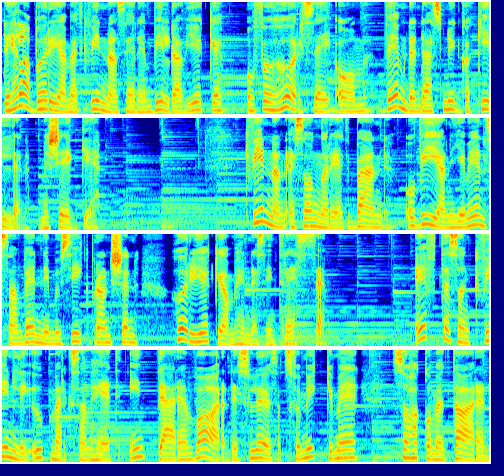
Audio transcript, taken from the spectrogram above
Det hela börjar med att kvinnan ser en bild av Jöke och förhör sig om vem den där snygga killen med skägg är. Kvinnan är sångare i ett band och via en gemensam vän i musikbranschen hör Jöke om hennes intresse. Eftersom kvinnlig uppmärksamhet inte är en vara det slösats för mycket med så har kommentaren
